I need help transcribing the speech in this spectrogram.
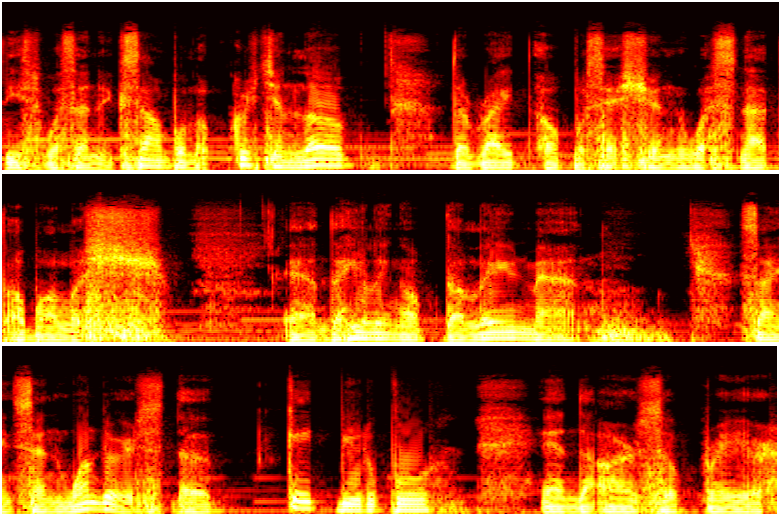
This was an example of Christian love. The right of possession was not abolished. And the healing of the lame man, signs and wonders, the gate beautiful, and the hours of prayer.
